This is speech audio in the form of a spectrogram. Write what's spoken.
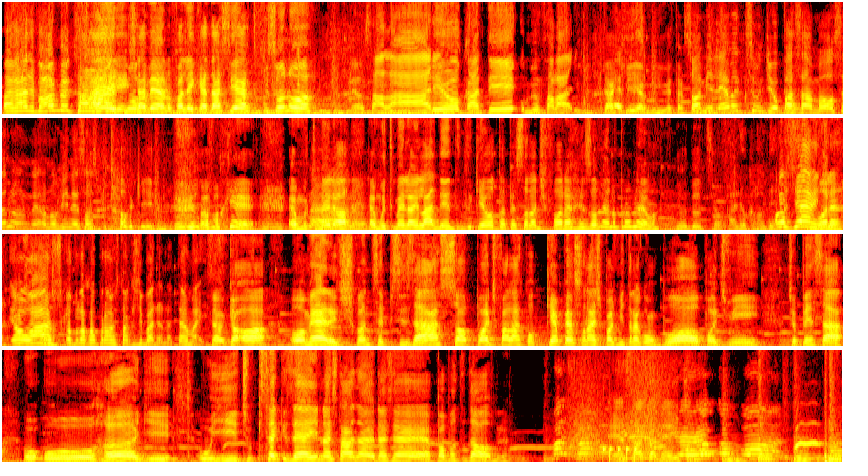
Agora devolve meu salário. Aí, gente, pô. tá vendo? Falei que ia dar certo, funcionou. Meu salário, cadê o meu salário? Tá aqui, amigo. Tá Só comigo. me lembra que se um dia eu passar mal, você não, eu não vi nesse hospital aqui. Mas por quê? É muito Não, melhor. não. É muito melhor ir lá dentro do que outra pessoa lá de fora resolvendo o problema. Meu Deus do céu, valeu, Claudete. Ô, gente, Bora. eu acho que eu vou comprar um estoque de banana. Até mais. Então, aqui, ó, ó, Meredith, quando você precisar, só pode falar qualquer personagem. Pode vir Dragon Ball, pode vir. Deixa eu pensar. O, o Hug, o It, o que você quiser aí, nós, tá, nós é pau pra toda obra. Mas eu Exatamente. Eu.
